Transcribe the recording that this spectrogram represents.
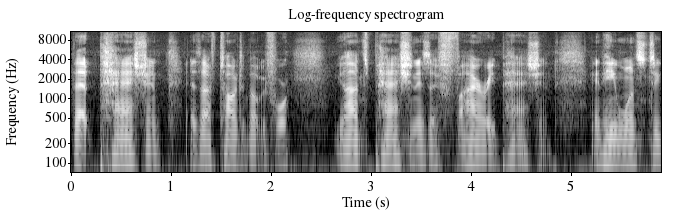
that passion, as I've talked about before. God's passion is a fiery passion, and He wants to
